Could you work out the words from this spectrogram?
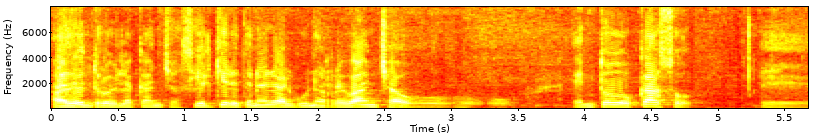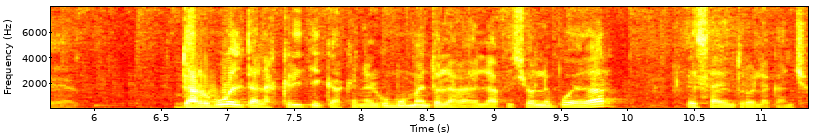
adentro de la cancha. Si él quiere tener alguna revancha o, en todo caso eh, dar vuelta a las críticas que en algún momento la, afición le puede dar, es adentro de la cancha.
